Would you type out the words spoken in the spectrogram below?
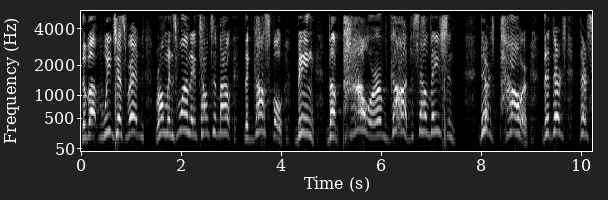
The, but we just read Romans 1. It talks about the gospel being the power of God to salvation. There's power. There's, there's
